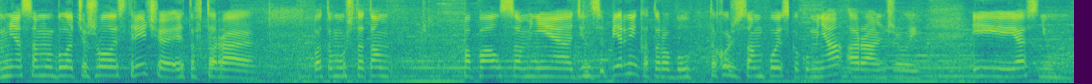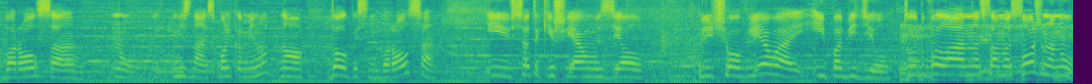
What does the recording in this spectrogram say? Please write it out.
у меня самая была тяжелая встреча, это вторая, потому что там попался мне один соперник, который был такой же самый пояс, как у меня, оранжевый. И я с ним боролся, ну, не знаю сколько минут, но долго с ним боролся. И все-таки ж я ему сделал плечо влево и победил. Тут было ну, самое сложное, ну,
